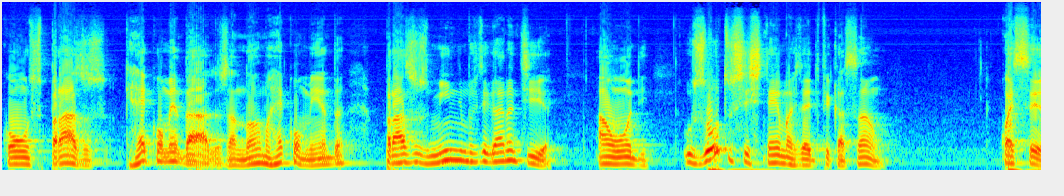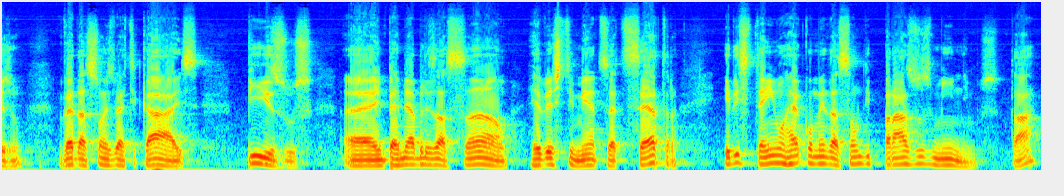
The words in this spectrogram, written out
com os prazos recomendados. A norma recomenda prazos mínimos de garantia, aonde os outros sistemas da edificação, quais sejam vedações verticais, pisos, é, impermeabilização, revestimentos, etc., eles têm uma recomendação de prazos mínimos, tá?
